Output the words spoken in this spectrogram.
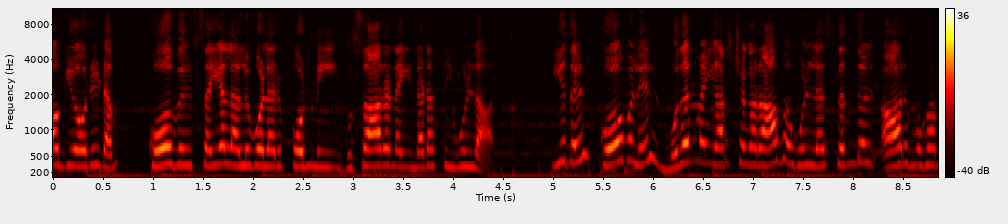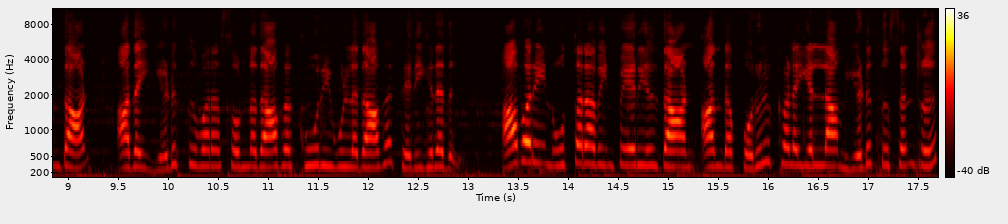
ஆகியோரிடம் கோவில் செயல் அலுவலர் பொன்னி விசாரணை நடத்தியுள்ளார். இதில் கோவிலில் முதன்மை அர்ச்சகராக உள்ள செந்தில் ஆறுமுகம்தான் அதை எடுத்து வர சொன்னதாக கூறியுள்ளதாக தெரிகிறது. அவரின் உத்தரவின் பேரில்தான் அந்த பொருட்களை எல்லாம் எடுத்து சென்று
